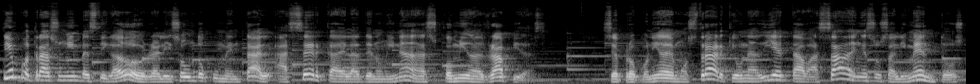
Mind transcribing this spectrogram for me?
Tiempo atrás un investigador realizó un documental acerca de las denominadas comidas rápidas. Se proponía demostrar que una dieta basada en esos alimentos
